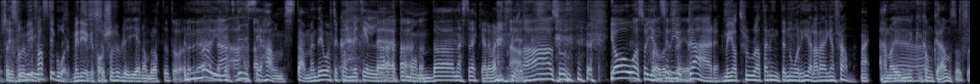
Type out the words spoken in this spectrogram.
Så det slog vi bli- fast igår med Så Degerfors. får det bli genombrottet då. eller? Möjligtvis i Halmstad, men det återkommer vi till eh, på måndag nästa vecka. Eller vad det blir. Ah, alltså, ja, och alltså Jensen är ju där, men jag tror att han inte når hela vägen fram. Han har ju Äh. mycket konkurrens också.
